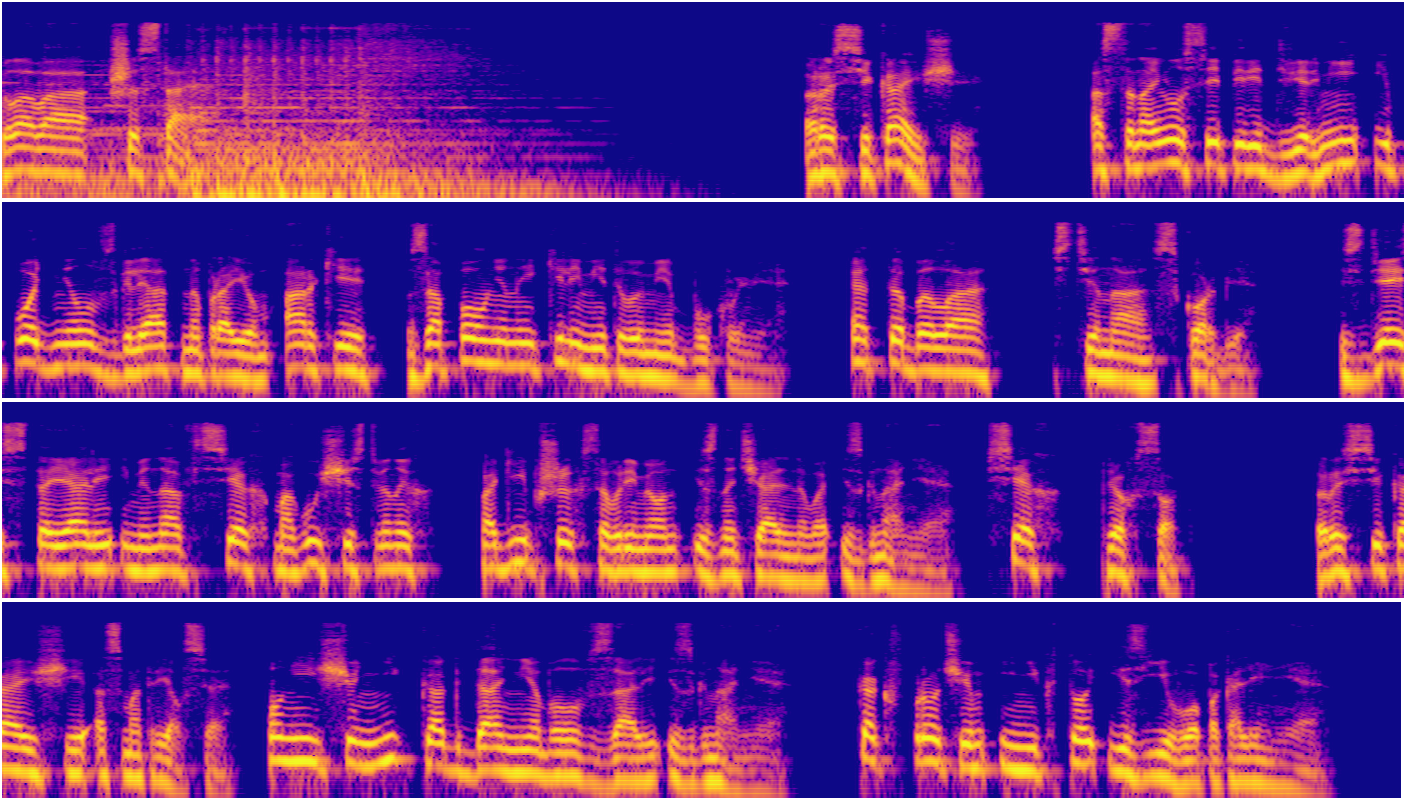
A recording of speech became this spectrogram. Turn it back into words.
Глава шестая Рассекающий остановился перед дверьми и поднял взгляд на проем арки, заполненный келемитовыми буквами. Это была стена скорби. Здесь стояли имена всех могущественных, погибших со времен изначального изгнания, всех трехсот. Рассекающий осмотрелся. Он еще никогда не был в зале изгнания, как, впрочем, и никто из его поколения.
